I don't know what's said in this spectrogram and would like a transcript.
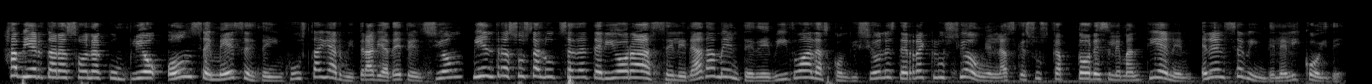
Javier Tarazona cumplió 11 meses de injusta y arbitraria detención mientras su salud se deteriora aceleradamente debido a las condiciones de reclusión en las que sus captores le mantienen en el SEBIN del helicoide.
